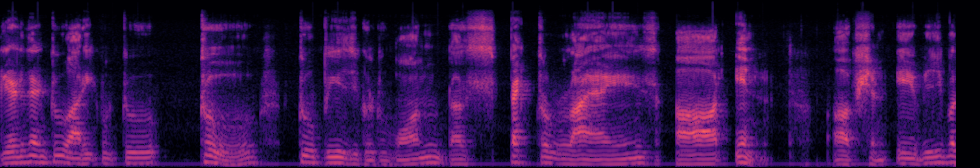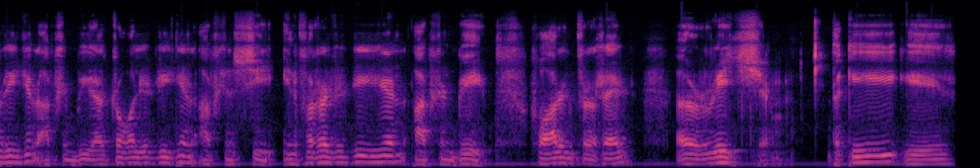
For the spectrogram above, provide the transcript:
greater than 2 or equal to 2 2p is equal to 1, the spectral lines are in Option A visible region, option B ultraviolet region, option C infrared region, option D far infrared region. The key is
